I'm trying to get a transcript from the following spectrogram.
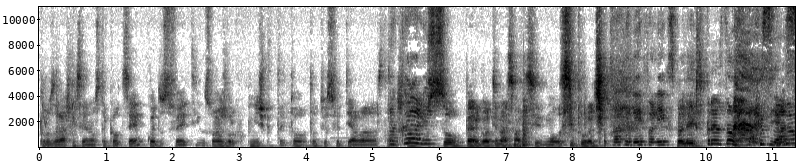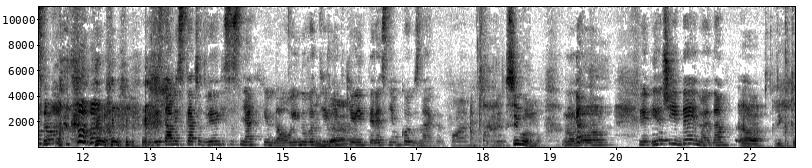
прозрачни с едно стъкълце, което свети, слагаш върху книжката и то, то ти осветява станчето. Така ли? Супер готино, аз това да си, мога да си поръчам. Това къде е в Алиекспрес? Алиекспрес, да. Си аз. Те там изкачат винаги с някакви много иновативни, Да. такива интересни, ама кой го знае какво е. Сигурно. Ама, Иначе идейно е, да. а, и като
